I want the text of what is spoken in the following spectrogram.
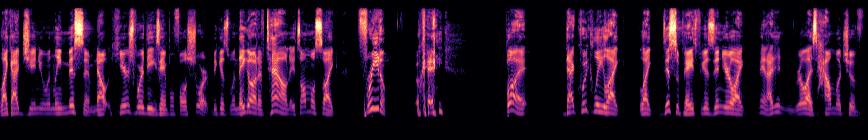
like I genuinely miss them. Now, here's where the example falls short because when they go out of town, it's almost like freedom, okay? But that quickly like like dissipates because then you're like, man, I didn't realize how much of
